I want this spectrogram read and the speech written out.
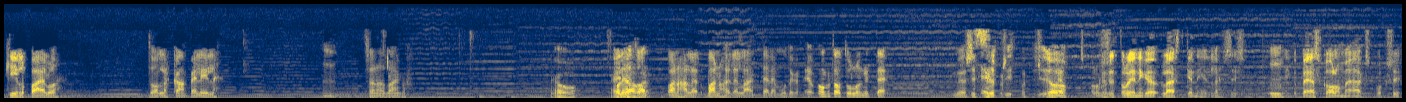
kilpailua tuollekaan pelille. Mm. Sanotaanko. Joo. Ei Paljon tää tuon va- vanhalle, vanhoille laitteille muuten. Onko tuo tullut nyt myös Siis Xbox- se, Xbox joo, se tuli niinkö last genille, siis Mm. niinkö PS3 ja Xboxi,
